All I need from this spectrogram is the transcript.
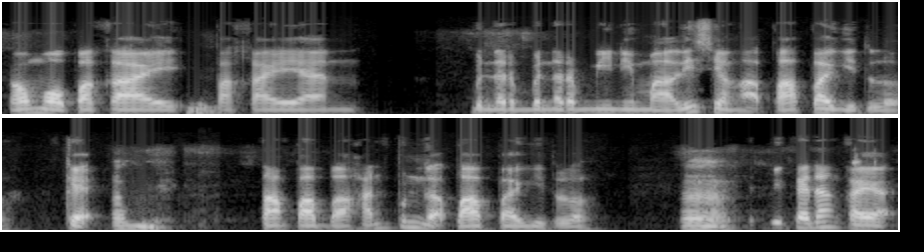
kamu mau pakai pakaian bener-bener minimalis ya nggak apa-apa gitu loh. Kayak hmm. tanpa bahan pun nggak apa-apa gitu loh. Hmm. Jadi kadang kayak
